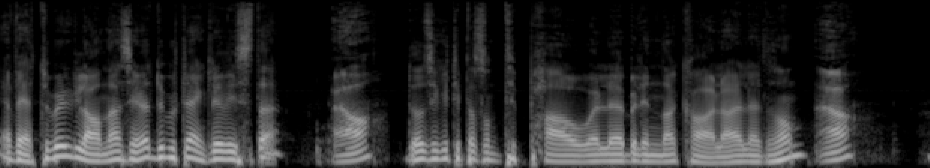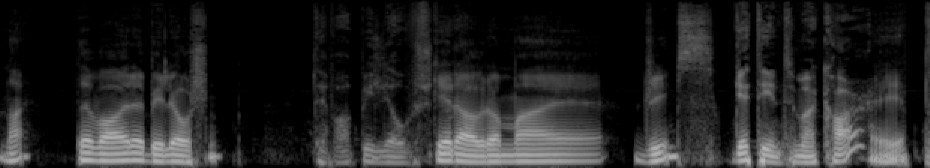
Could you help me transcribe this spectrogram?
Jeg vet du blir glad når jeg sier det. Du burde egentlig visst det. Ja. Du hadde sikkert tippa sånn Tipau eller Belinda Carla eller noe sånt. ja. Nei, det var Billy Ocean. Det var Billy Ocean. Get out of my dreams. Get into my car. Jepp.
